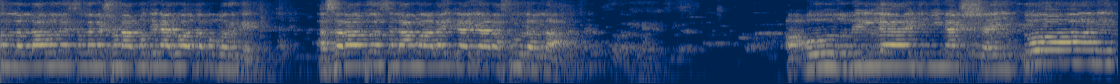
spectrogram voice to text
সাল্লাল্লাহু আলাইহি সাল্লামের সোনার মদিনায় আসসালাতু ওয়াসসালামু আলাইকা ইয়া রাসূলুল্লাহ। আউযু বিল্লাহি মিনাশ শাইতানির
